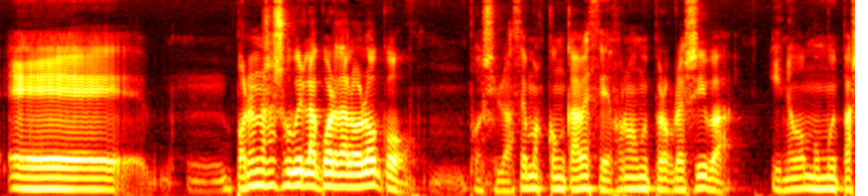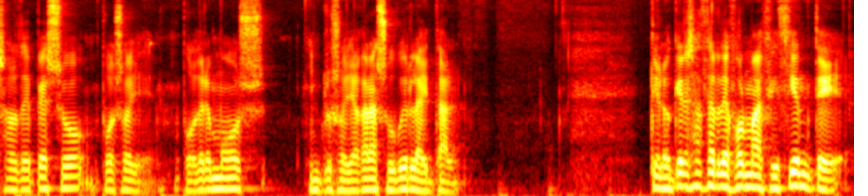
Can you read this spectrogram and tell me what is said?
eh, ponernos a subir la cuerda a lo loco, pues si lo hacemos con cabeza de forma muy progresiva y no vamos muy pasados de peso, pues oye, podremos incluso llegar a subirla y tal. Que lo quieres hacer de forma eficiente,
